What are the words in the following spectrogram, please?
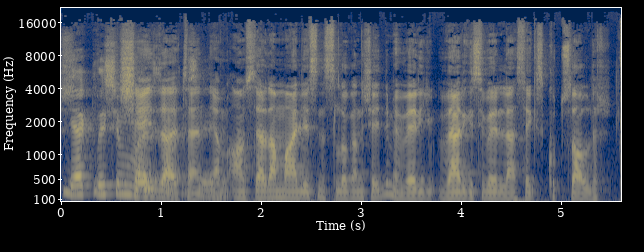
yaklaşım var. Şey zaten ya Amsterdam Mahallesi'nin sloganı şey değil mi? Vergi, vergisi verilen seks kutsaldır.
